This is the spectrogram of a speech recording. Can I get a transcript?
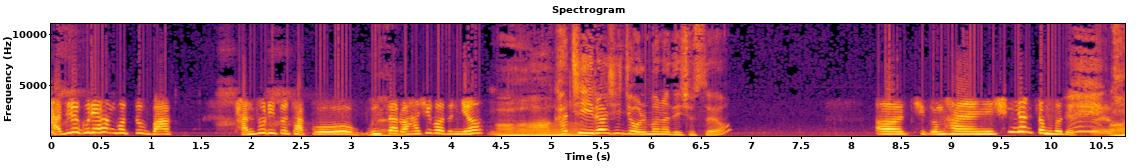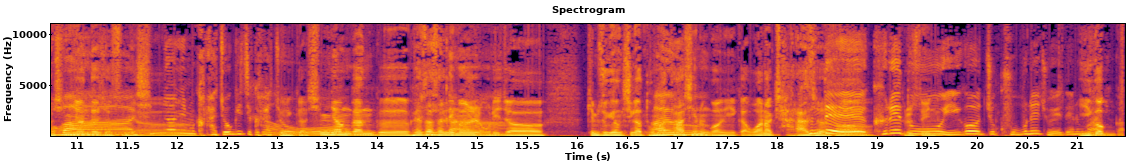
자질구레한 것도 막 잔소리도 자꾸 문자로 하시거든요. 아, 같이 일하신 지 얼마나 되셨어요? 어, 지금 한 10년 정도 됐어요. 아, 10년 되셨으면. 10년이면 가족이지, 가족. 그러니까 10년간 그 회사 살림을 그러니까. 우리 저 김수경 씨가 도맡아 아유. 하시는 거니까 워낙 잘하셔서. 근데 그래도. 이거 좀 구분해 줘야 되는 거 이거 아닌가?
